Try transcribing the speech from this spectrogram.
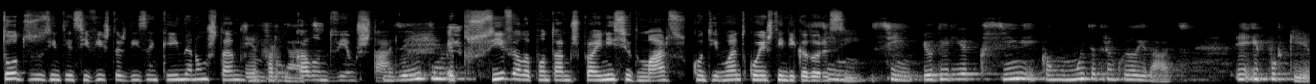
Todos os intensivistas dizem que ainda não estamos é no, no local onde devíamos estar. Temos... É possível apontarmos para o início de março, continuando com este indicador sim, assim? Sim, eu diria que sim e com muita tranquilidade. E, e porquê?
